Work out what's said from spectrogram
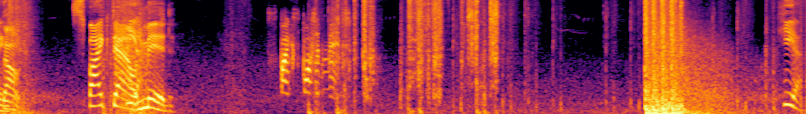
Remaining. Down. Spike down mid. Spike spotted mid. Here.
